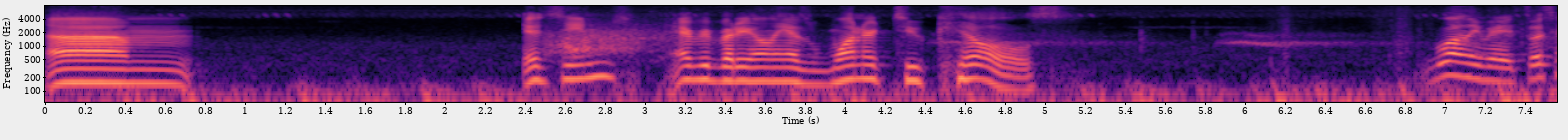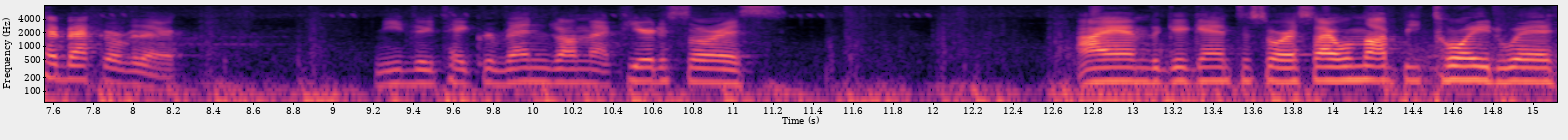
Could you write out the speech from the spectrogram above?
Um... It seems everybody only has one or two kills. Well, anyways, let's head back over there. Need to take revenge on that Puertasaurus. I am the Gigantosaurus. I will not be toyed with.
